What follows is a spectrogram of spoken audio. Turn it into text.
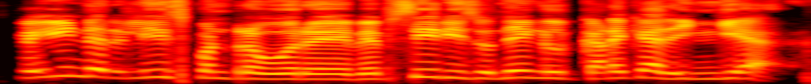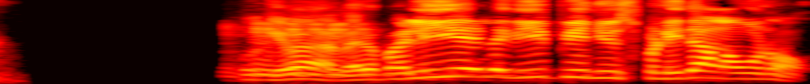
ஸ்பெயின்ல ரிலீஸ் பண்ற ஒரு வெப் சீரிஸ் வந்து எங்களுக்கு கிடைக்காது இங்க. ஓகேவா வேற வழியே இல்ல விபிஎன் யூஸ் பண்ணி தான் ஆகணும்.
